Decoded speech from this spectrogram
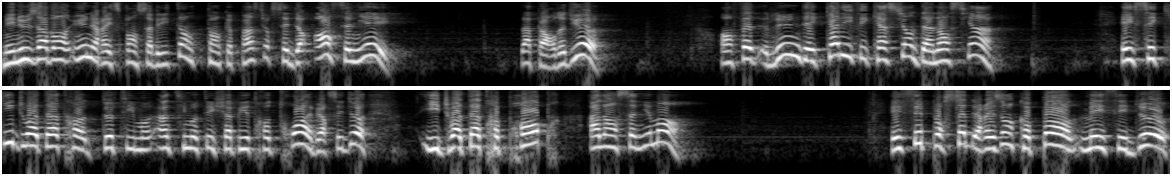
Mais nous avons une responsabilité en tant que pasteur, c'est d'enseigner la parole de Dieu. En fait, l'une des qualifications d'un ancien, et c'est qui doit être, 1 Timothée chapitre 3 verset 2, il doit être propre à l'enseignement. Et c'est pour cette raison que Paul met ces deux,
